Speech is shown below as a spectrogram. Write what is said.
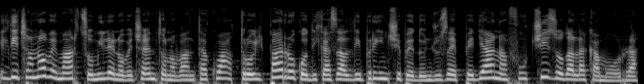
Il 19 marzo 1994 il parroco di Casal di Principe Don Giuseppe Diana fu ucciso dalla camorra.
